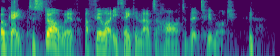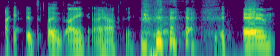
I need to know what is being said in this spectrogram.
okay, to start with, I feel like you're taking that to heart a bit too much. I, it's I I have to. Um,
